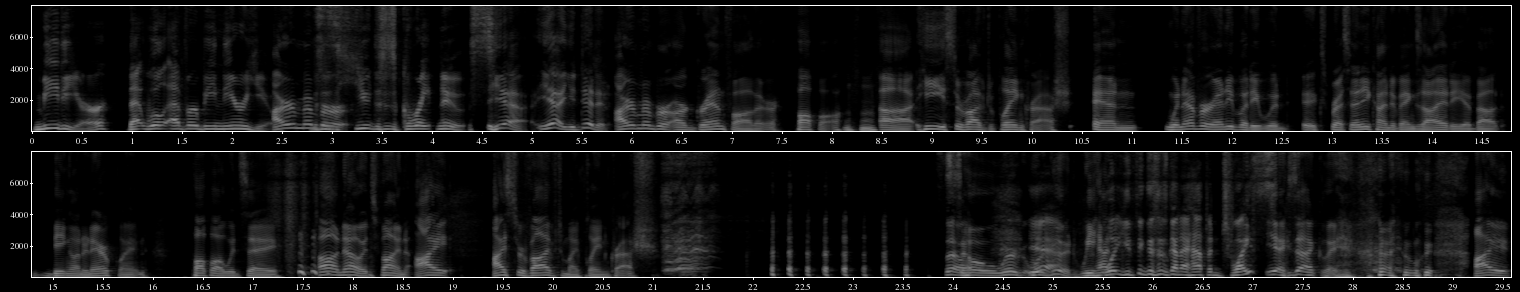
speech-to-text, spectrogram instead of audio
meteor that will ever be near you. I this remember is huge. This is great news. Yeah, yeah, you did it. I remember our grandfather, Papa, Mhm. uh, he survived a plane crash. And whenever anybody would express any kind of anxiety about being on an airplane, Papa would say, Oh no, it's fine. I I survived my plane crash. So, we're we're yeah. good. We had What you think this is going to happen twice? yeah, exactly. I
